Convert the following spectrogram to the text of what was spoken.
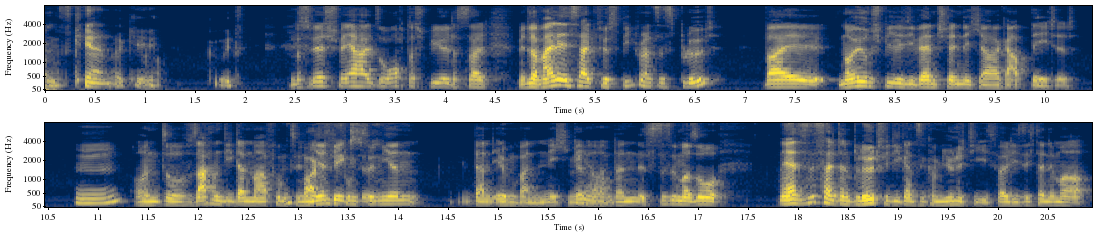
Pudels Kern, okay. Ja. Gut. Und das wäre schwer halt so auch das Spiel, das halt. Mittlerweile ist halt für Speedruns ist blöd, weil neuere Spiele, die werden ständig ja geupdatet. Hm. Und so Sachen, die dann mal funktionieren, die funktionieren dann irgendwann nicht mehr. Genau. Und dann ist es immer so, naja, das ist halt dann blöd für die ganzen Communities, weil die sich dann immer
